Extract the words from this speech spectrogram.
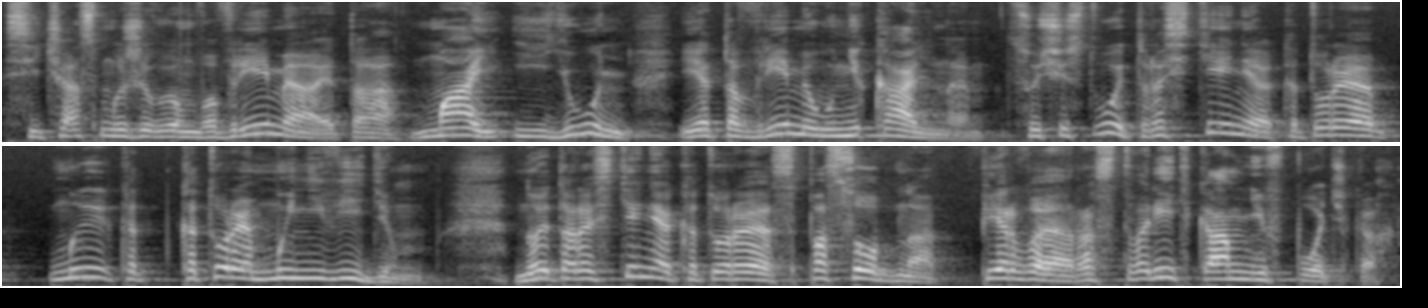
Сейчас мы живем во время, это май-июнь, и это время уникальное. Существует растение, которое мы, которое мы не видим. Но это растение, которое способно, первое, растворить камни в почках,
